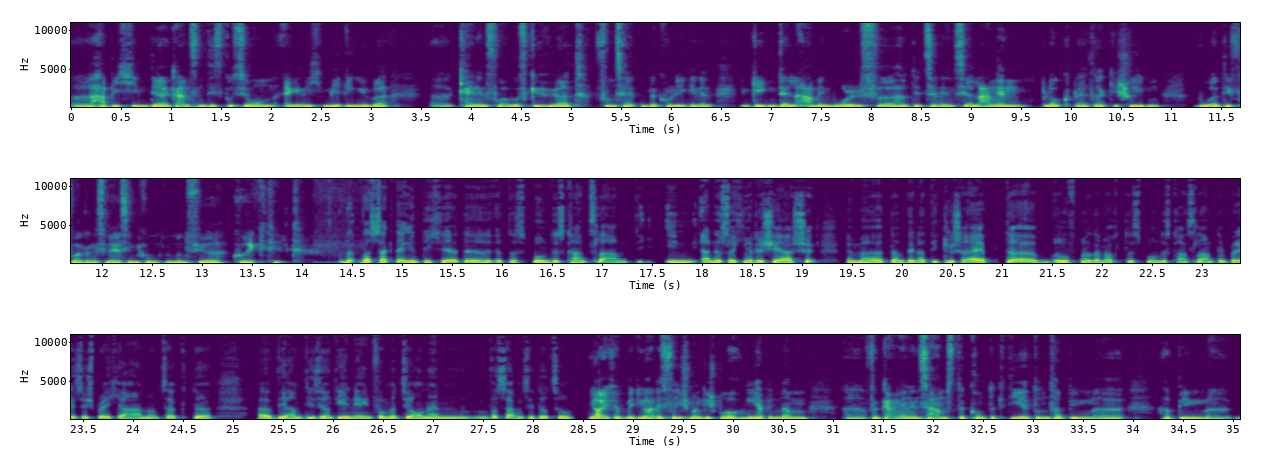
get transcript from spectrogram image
äh, habe ich in der ganzen Diskussion eigentlich mir gegenüber äh, keinen Vorwurf gehört von Seiten der Kolleginnen. Im Gegenteil, Armin Wolf äh, hat jetzt einen sehr langen Blogbeitrag geschrieben, wo er die Vorgangsweise im Grunde genommen für korrekt hält. Was sagt eigentlich äh, das Bundeskanzleramt in einer solchen Recherche? Wenn man dann den Artikel schreibt, äh, ruft man dann auch das Bundeskanzleramt den Pressesprecher an und sagt, äh, wir haben diese und jene Informationen. Was sagen Sie dazu? Ja, ich habe mit Johannes Frischmann gesprochen. Ich habe ihn am äh, vergangenen Samstag kontaktiert und habe ihm, äh, hab ihm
